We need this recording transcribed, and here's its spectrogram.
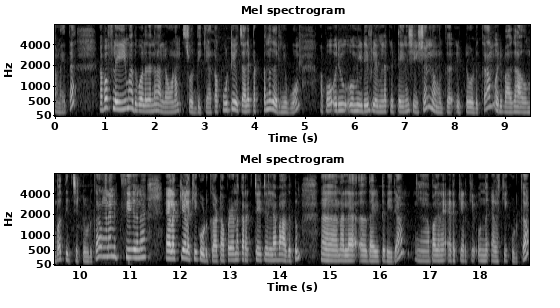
സമയത്ത്. അപ്പോൾ ഫ്ലെയിം അതുപോലെ തന്നെ നല്ലോണം ശ്രദ്ധിക്കുക കേട്ടോ കൂട്ടി വെച്ചാൽ പെട്ടെന്ന് കരിഞ്ഞു പോവും. അപ്പോൾ ഒരു മീഡിയം ഫ്ലെയിമിലൊക്കെ ഇട്ടതിന് ശേഷം നമുക്ക് ഇട്ട് കൊടുക്കാം. ഒരു ഭാഗം ആകുമ്പോൾ തിരിച്ചിട്ട് കൊടുക്കാം. അങ്ങനെ മിക്സി ഇങ്ങനെ ഇളക്കി ഇളക്കി കൊടുക്കുക കേട്ടോ. അപ്പോഴാണ് കറക്റ്റായിട്ട് എല്ലാ ഭാഗത്തും നല്ല ഇതായിട്ട് വരിക. അപ്പോൾ അങ്ങനെ ഇടയ്ക്ക് ഇടയ്ക്ക് ഒന്ന് ഇളക്കി കൊടുക്കാം.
